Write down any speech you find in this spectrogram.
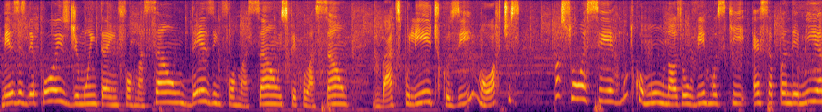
Meses depois de muita informação, desinformação, especulação, embates políticos e mortes, Passou a ser muito comum nós ouvirmos que essa pandemia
